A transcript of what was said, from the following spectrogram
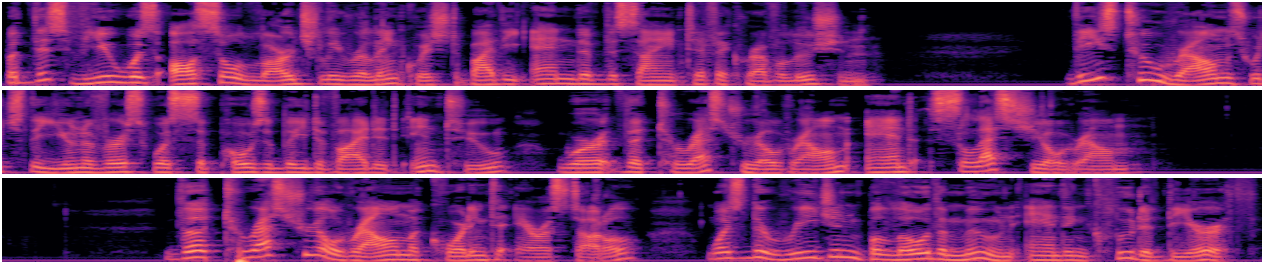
but this view was also largely relinquished by the end of the scientific revolution. These two realms which the universe was supposedly divided into were the terrestrial realm and celestial realm. The terrestrial realm, according to Aristotle, was the region below the moon and included the earth.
